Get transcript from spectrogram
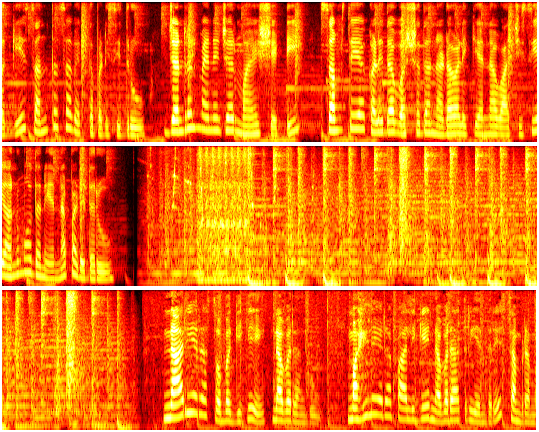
ಬಗ್ಗೆ ಸಂತಸ ವ್ಯಕ್ತಪಡಿಸಿದ್ರು. ಜನರಲ್ ಮ್ಯಾನೇಜರ್ ಮಹೇಶ್ ಶೆಟ್ಟಿ, ಸಂಸ್ಥೆಯ ಕಳೆದ ವರ್ಷದ ನಡವಳಿಕೆಯನ್ನ ವಾಚಿಸಿ ಅನುಮೋದನೆಯನ್ನ ಪಡೆದರು. ನಾರಿಯರ ಸೊಬಗಿಗೆ ನವರಂಗು, ಮಹಿಳೆಯರ ಪಾಲಿಗೆ ನವರಾತ್ರಿ ಎಂದರೆ ಸಂಭ್ರಮ.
